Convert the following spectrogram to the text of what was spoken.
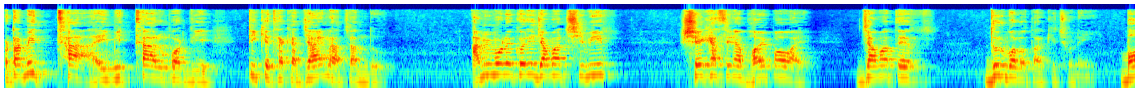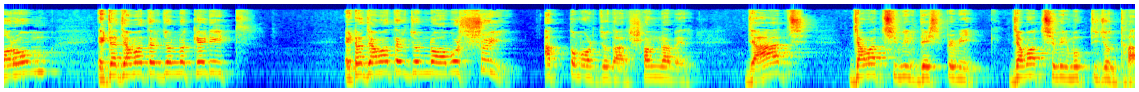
ওটা মিথ্যা, এই মিথ্যার উপর দিয়ে টিকে থাকা যায় না চান্দু। আমি মনে করি জামাত শিবির শেখ হাসিনা ভয় পাওয়ায় জামাতের দুর্বলতার কিছু নেই। বরং এটা জামাতের জন্য ক্রেডিট। এটা জামাতের জন্য অবশ্যই আত্মমর্যাদার সংগ্রামের যা আজ জামাত শিবির দেশপ্রেমিক, জামাত শিবির মুক্তিযোদ্ধা।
